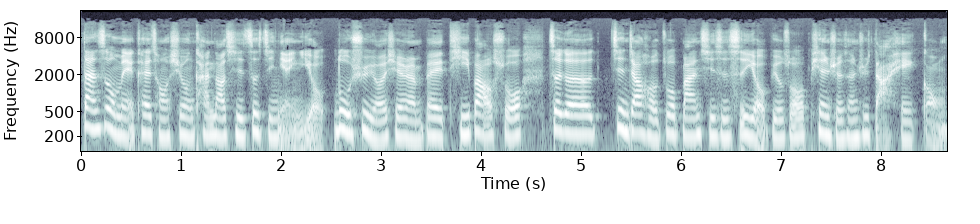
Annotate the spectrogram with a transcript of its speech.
但是我们也可以从新闻看到，其实这几年有陆续有一些人被踢爆说，这个建教合作班其实是有比如说骗学生去打黑工。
